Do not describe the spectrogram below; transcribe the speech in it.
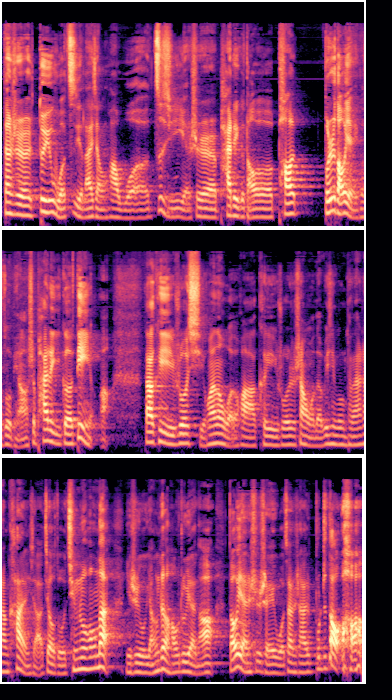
但是对于我自己来讲的话，我自己也是拍了一个导拍，不是导演一个作品啊，是拍了一个电影啊。大家可以说喜欢的我的话，可以说是上我的微信公众平台上看一下，叫做《青春荒诞》，也是由杨振豪主演的啊。导演是谁，我暂时还不知道啊，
